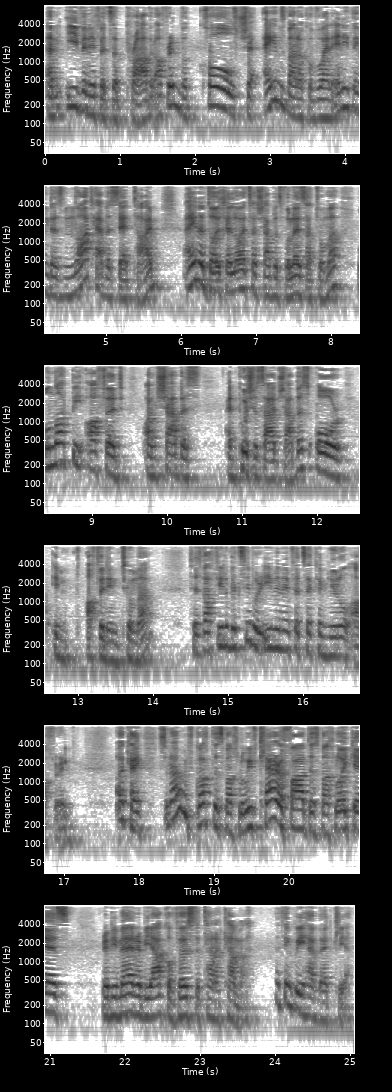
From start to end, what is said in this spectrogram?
um, even if it's a private offering, v'kol she'ein zman when anything does not have a set time, ein adoiche lo Shabbos Tuma, will not be offered on Shabbos and push aside Shabbos, or in, offered in Tuma. Says vafilu b'tzibur, even if it's a communal offering. Okay, so now we've got this machlo, we've clarified this machloikes, Rabbi Meir, Rabbi Yaakov versus the Tanakama. I think we have that clear.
